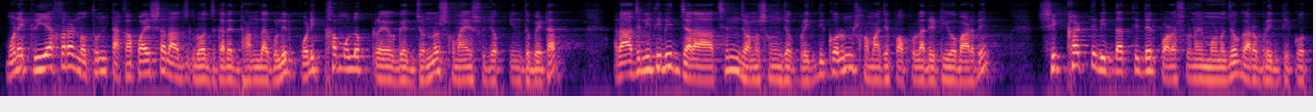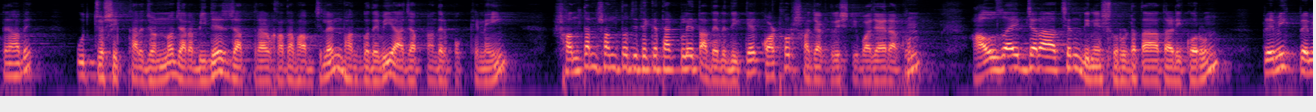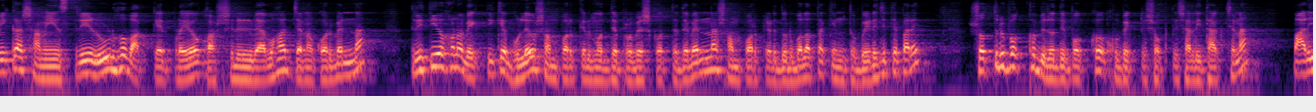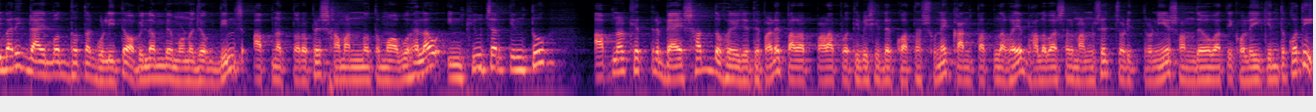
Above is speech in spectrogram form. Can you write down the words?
মনে ক্রিয়া করা নতুন টাকা পয়সা রাজ- রোজগারের ধান্দাগুলির পরীক্ষামূলক প্রয়োগের জন্য সময়ের সুযোগ কিন্তু বেটার রাজনীতিবিদ যারা আছেন, জনসংযোগ বৃদ্ধি করুন, সমাজে পপুলারিটিও বাড়বে। শিক্ষার্থী বিদ্যার্থীদের পড়াশোনায় মনোযোগ আরও বৃদ্ধি করতে হবে। উচ্চশিক্ষার জন্য যারা বিদেশ যাত্রার কথা ভাবছিলেন, ভাগ্যদেবী আজ আপনাদের পক্ষে নেই। সন্তান সন্ততি থেকে থাকলে তাদের দিকে কঠোর সজাগ দৃষ্টি বজায় রাখুন। হাউস ওয়াইফ যারা আছেন, দিনের শুরুটা তাড়াতাড়ি করুন। প্রেমিক, প্রেমিকা, স্বামী, স্ত্রী, রূঢ় বাক্যের প্রয়োগ, অশ্লীল ব্যবহার যেন করবেন না। তৃতীয় কোনো ব্যক্তিকে ভুলেও সম্পর্কের মধ্যে প্রবেশ করতে দেবেন না। সম্পর্কের দুর্বলতা কিন্তু বেড়ে যেতে পারে। শত্রুপক্ষ, বিরোধী পক্ষ খুব একটি শক্তিশালী থাকছে না। পারিবারিক দায়বদ্ধতাগুলিতে অবিলম্বে মনোযোগ দিন। আপনার তরফে সামান্যতম অবহেলাও ইন ফিউচার কিন্তু আপনার ক্ষেত্রে ব্যয়সাধ্য হয়ে যেতে পারে। পাড়া পাড়া প্রতিবেশীদের কথা শুনে কান পাতলা হয়ে ভালোবাসার মানুষের চরিত্র নিয়ে সন্দেহবাতিক হলেই কিন্তু ক্ষতি।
